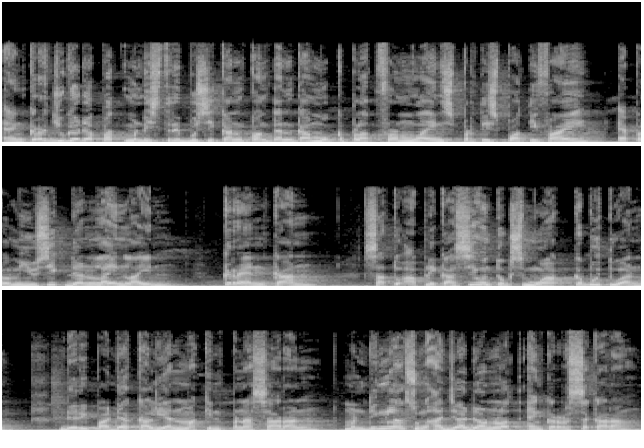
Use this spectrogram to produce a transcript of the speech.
Anchor juga dapat mendistribusikan konten kamu ke platform lain seperti Spotify, Apple Music, dan lain-lain. Keren kan? Satu aplikasi untuk semua kebutuhan. Daripada kalian makin penasaran, mending langsung aja download Anchor sekarang.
